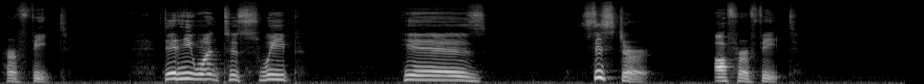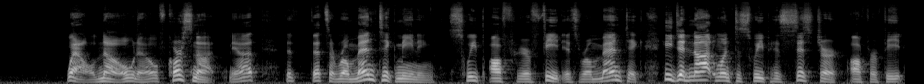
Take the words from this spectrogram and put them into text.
her feet. Did he want to sweep his sister off her feet? Well, no, no, of course not. Yeah, that, that's a romantic meaning. Sweep off your feet. It's romantic. He did not want to sweep his sister off her feet.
